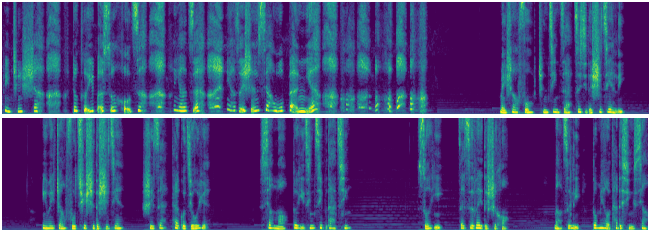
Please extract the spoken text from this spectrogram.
变成山都可以把孙猴子压在压在山下五百年。美少妇沉浸在自己的世界里，因为丈夫去世的时间实在太过久远，相貌都已经记不大清，所以在自慰的时候，脑子里都没有他的形象。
